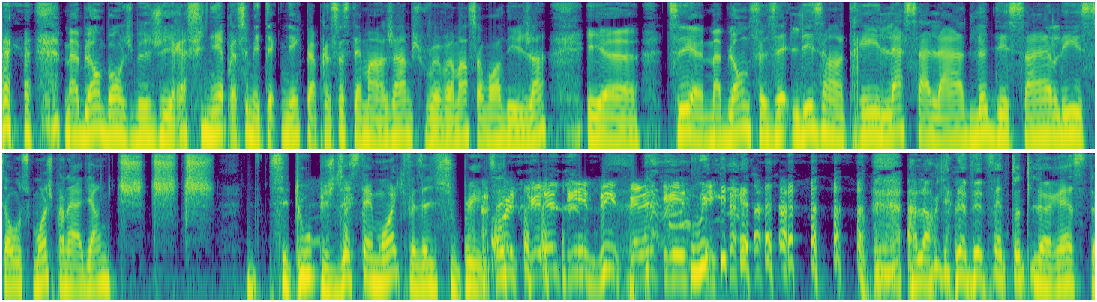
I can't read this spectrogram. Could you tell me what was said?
ma blonde, bon, j'ai raffiné après ça mes techniques, puis après ça, c'était mangeable. Je pouvais vraiment savoir des gens. Et euh, tu sais, euh, ma blonde faisait les entrées, la salade, le dessert, les sauces. Moi, je prenais la viande. C'est tout. Puis je disais, c'était moi qui faisais le souper. tu sais. Ouais, tu prenais le crédit, prenais le crédit. Oui. Alors qu'elle avait fait tout le reste.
